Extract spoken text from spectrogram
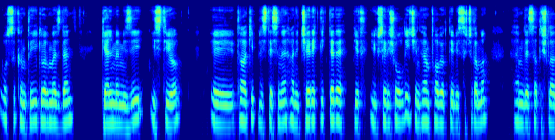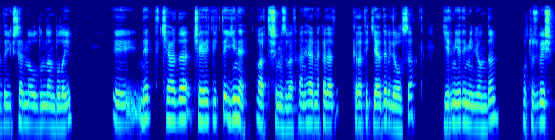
o sıkıntıyı görmezden gelmemizi istiyor. E, takip listesine hani çeyreklikte de bir yükseliş olduğu için hem FABÖK'te bir sıçrama hem de satışlarda yükselme olduğundan dolayı e, net kârda çeyreklikte yine artışımız var. Hani her ne kadar grafik yerde bile olsa 27 milyondan 35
